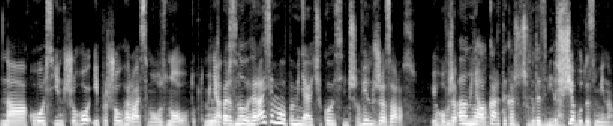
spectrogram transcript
на когось іншого, і прийшов Герасимов знову. Тобто То мінятися. Тепер знову Герасимова поміняють чи когось іншого? Він вже зараз. Його вже а, ну, а карти кажуть, що буде зміна. Ще буде зміна.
